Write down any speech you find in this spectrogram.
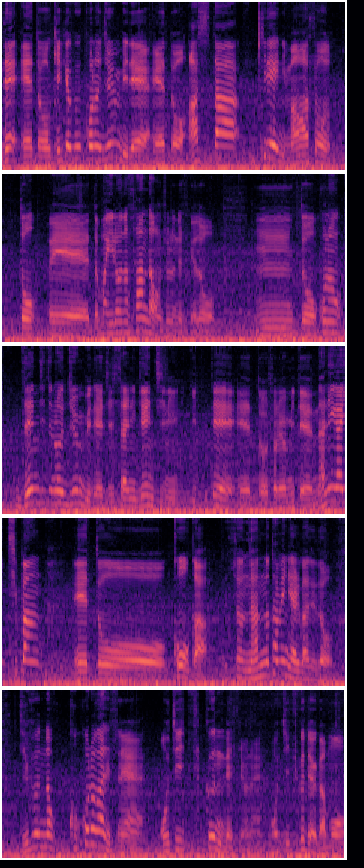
でえっ、ー、と結局この準備でえっ、ー、と明日綺麗に回そうとえっ、ー、とまあいろんな算段をするんですけどうんとこの前日の準備で実際に現地に行って、えーと、それを見て何が一番、えーと、効果その何のためにやるかというと自分の心がですね落ち着くんですよね。落ち着くというかも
